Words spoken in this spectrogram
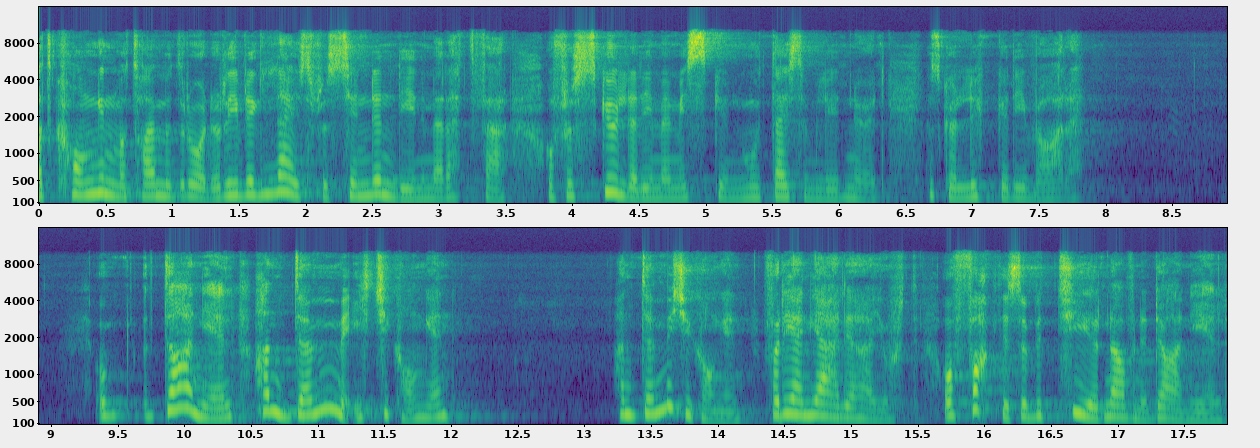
At kongen må ta imot råd og rive deg løs fra syndene dine med rettferd og fra skulda di med miskunn mot de som lider nød. Så skal lykka di vare. Og Daniel han dømmer ikke kongen. Han dømmer ikke kongen fordi han gjør det han har gjort. Og faktisk så betyr navnet Daniel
